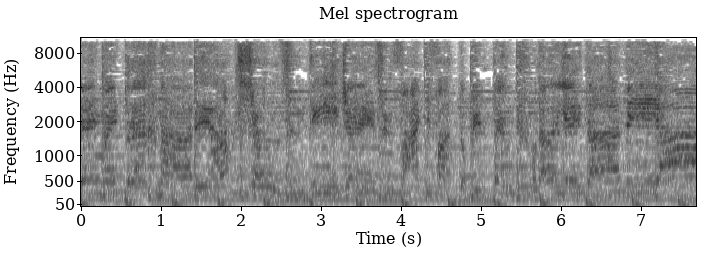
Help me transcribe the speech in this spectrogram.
Jy my terug na die rock shows en DJs en vat jy vat op die pen, onthou jy daar die jaar.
